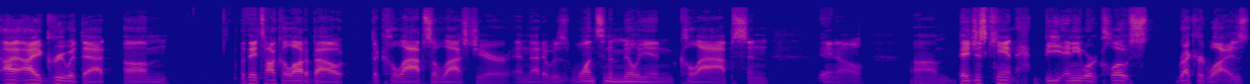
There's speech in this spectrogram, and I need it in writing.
I, I agree with that. Um, but they talk a lot about the collapse of last year and that it was once in a million collapse. And, yeah. you know, um, they just can't be anywhere close record wise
